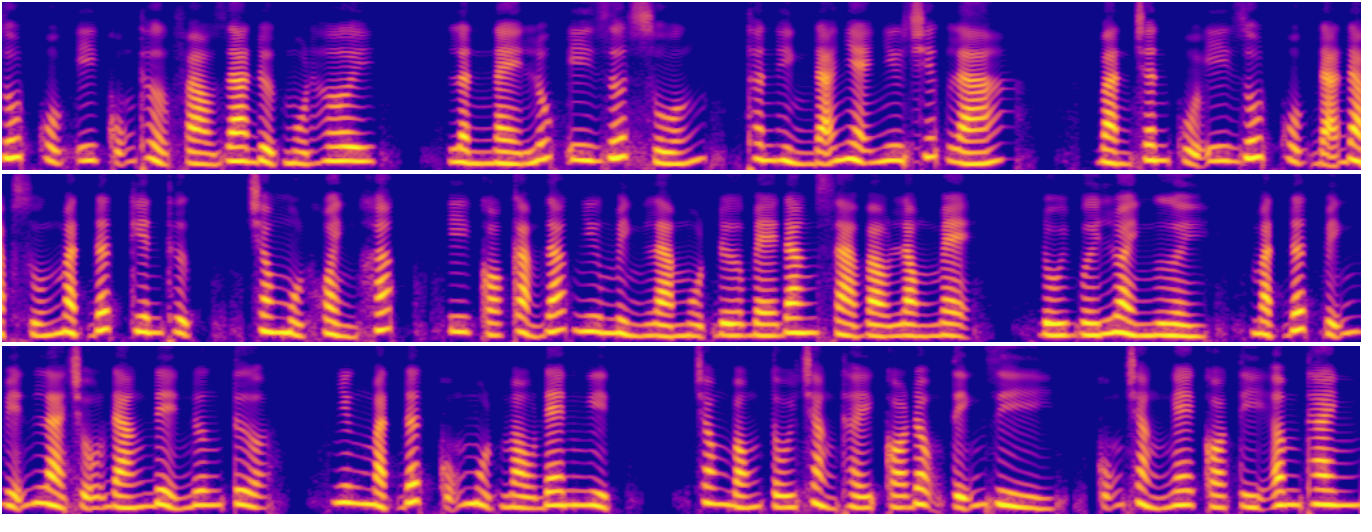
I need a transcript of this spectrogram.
Rốt cuộc y cũng thở phào ra được một hơi. Lần này lúc y rớt xuống, thân hình đã nhẹ như chiếc lá. Bàn chân của y rốt cuộc đã đạp xuống mặt đất kiên thực. Trong một khoảnh khắc, y có cảm giác như mình là một đứa bé đang xà vào lòng mẹ. Đối với loài người, mặt đất vĩnh viễn là chỗ đáng để nương tựa. Nhưng mặt đất cũng một màu đen nghịt. Trong bóng tối chẳng thấy có động tĩnh gì, cũng chẳng nghe có tí âm thanh.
